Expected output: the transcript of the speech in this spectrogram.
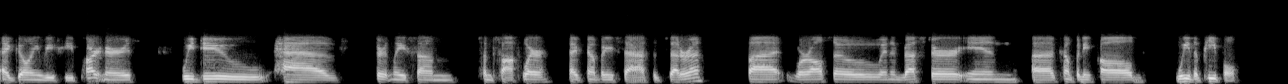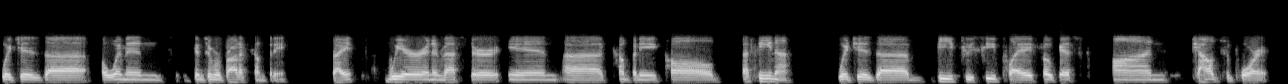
at Going VC Partners, we do have certainly some some software type companies, SaaS, et cetera. But we're also an investor in a company called We the People, which is a, a women's consumer product company right? We're an investor in a company called Athena, which is a B2C play focused on child support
